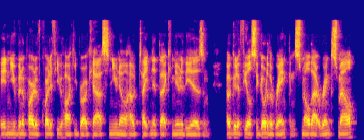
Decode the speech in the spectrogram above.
Aidan, you've been a part of quite a few hockey broadcasts, and you know how tight knit that community is, and how good it feels to go to the rink and smell that rink smell.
